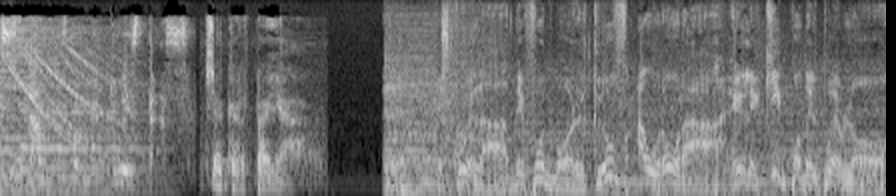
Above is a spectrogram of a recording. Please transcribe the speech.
Estamos donde tú estás. Chacartaya. Escuela de Fútbol Club Aurora, el equipo del pueblo.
